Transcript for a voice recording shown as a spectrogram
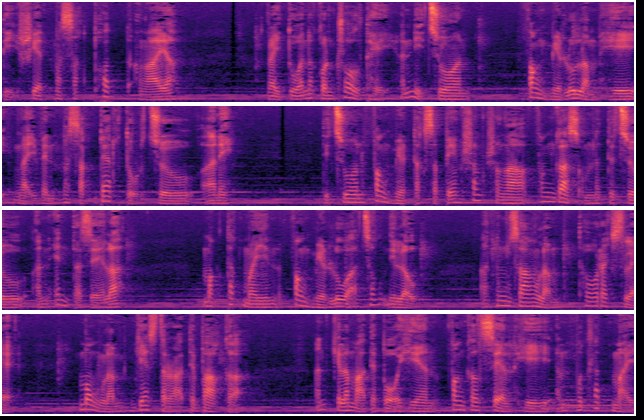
ti hriat ma sak phot angaya ah. ngai tu na control thei an ni chuan. Phang mir lu lam hi ngai ven ma sak per tur chu ani. Ti chuan phang mir tak sa peng sang sanga fungus om na te chu an en ta zela mak tak main phang mir lu a chau ni lo an hung giang lam thorax le mong lam gestra te baka an kilama te po hian fungal cell hi an mutlat mai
